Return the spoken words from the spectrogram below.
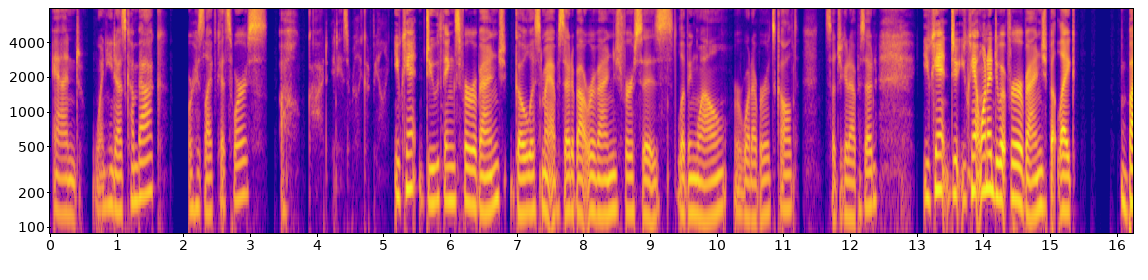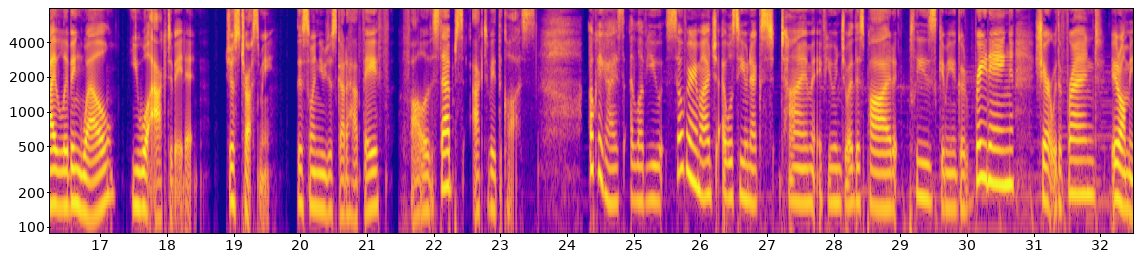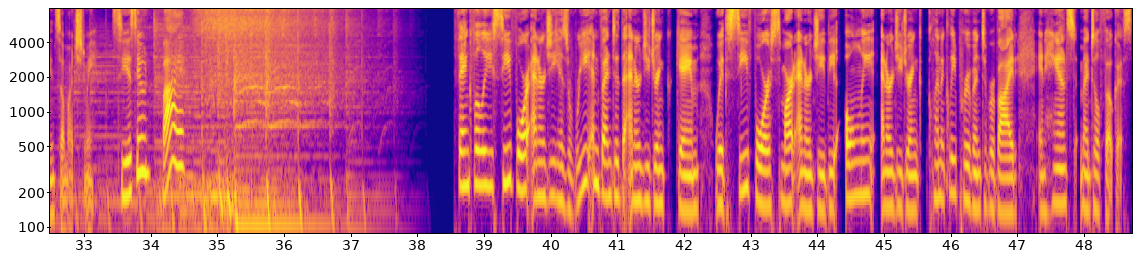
And when he does come back or his life gets worse, oh God, it is a really good feeling. You can't do things for revenge. Go listen to my episode about revenge versus living well or whatever it's called. Such a good episode. You can't do you can't want to do it for revenge, but like by living well, you will activate it. Just trust me. This one you just got to have faith, follow the steps, activate the clause. Okay, guys, I love you so very much. I will see you next time. If you enjoyed this pod, please give me a good rating, share it with a friend. It all means so much to me. See you soon. Bye. Thankfully, C4 Energy has reinvented the energy drink game with C4 Smart Energy, the only energy drink clinically proven to provide enhanced mental focus.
